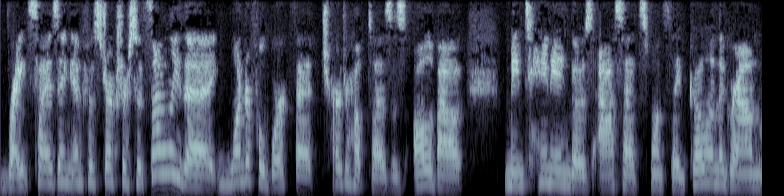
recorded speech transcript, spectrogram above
right sizing infrastructure. So it's not only the wonderful work that Charger Help does is all about maintaining those assets once they go in the ground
